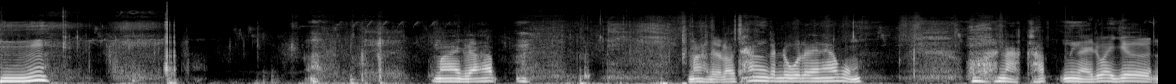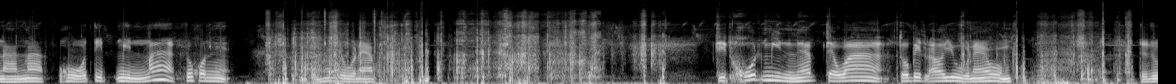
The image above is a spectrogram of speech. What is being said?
หือมาอีกแล้วครับ มาเดี๋ยวเราชั่งกันดูเลยนะครับผมหนักครับ เหนื่อยด้วยเยอะนานมากโอ้โหติดหมิ่นมากทุกคนเนี่ย ผมให้ดูนะครับ ติดโคตรหมิ่นนะครับ แต่ว่าตัวบิดเราอยู่นะครับผมแต่ดู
